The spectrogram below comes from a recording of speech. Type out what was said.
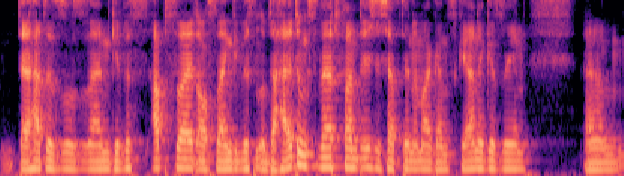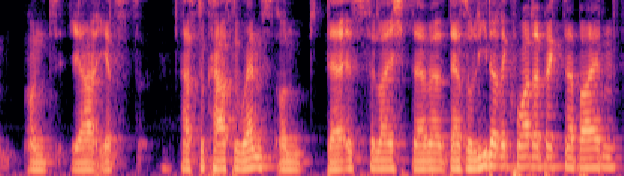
der hatte so sein gewisses Upside, auch seinen gewissen Unterhaltungswert, fand ich. Ich habe den immer ganz gerne gesehen. Ähm, und ja, jetzt hast du Carson Wentz und der ist vielleicht der, der solidere Quarterback der beiden,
